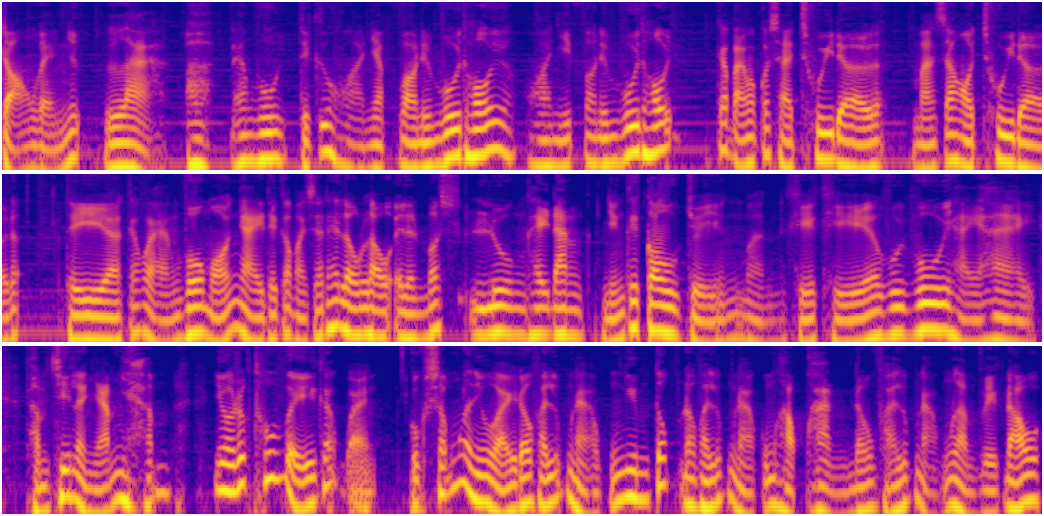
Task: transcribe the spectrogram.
trọn vẹn nhất là à, đang vui thì cứ hòa nhập vào niềm vui thôi hòa nhịp vào niềm vui thôi các bạn mà có xài Twitter mạng xã hội Twitter đó, thì à, các bạn vô mỗi ngày thì các bạn sẽ thấy lâu lâu Elon Musk luôn hay đăng những cái câu chuyện mà khịa khịa, vui vui, hài hài, thậm chí là nhảm nhảm. Nhưng mà rất thú vị các bạn, cuộc sống là như vậy, đâu phải lúc nào cũng nghiêm túc, đâu phải lúc nào cũng học hành, đâu phải lúc nào cũng làm việc đâu.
